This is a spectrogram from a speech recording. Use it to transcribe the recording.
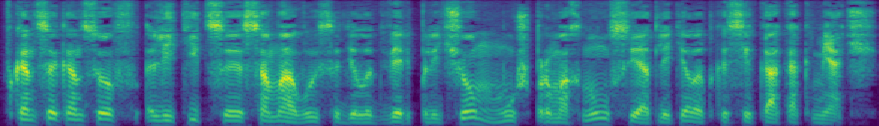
В конце концов, Летиция сама высадила дверь плечом, муж промахнулся и отлетел от косяка, как мяч.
